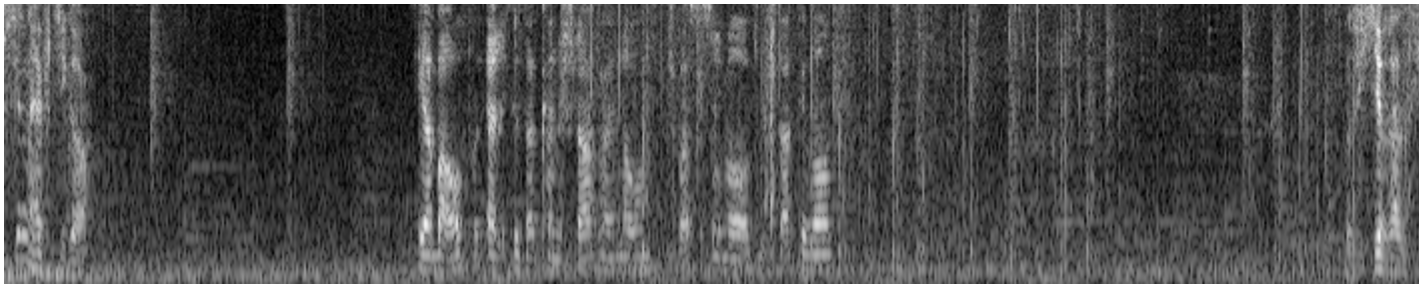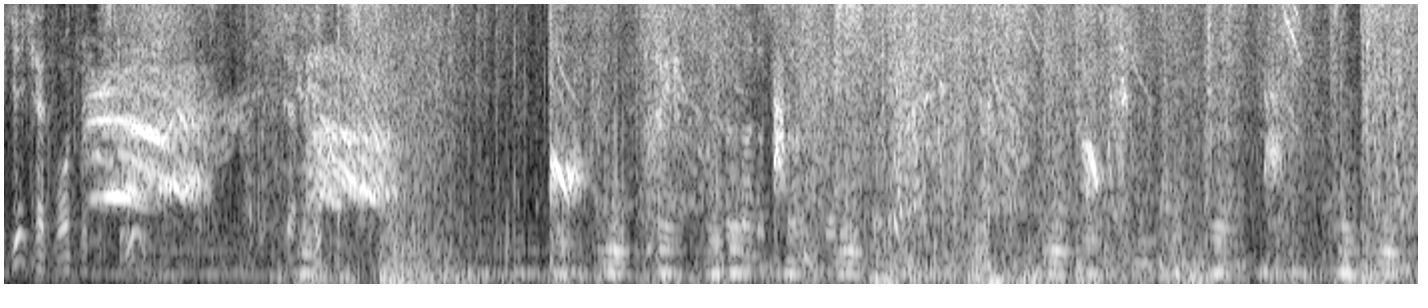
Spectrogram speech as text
Bisschen heftiger. Hier aber auch, ehrlich gesagt, keine starken Erinnerungen. Ich weiß jetzt nicht mal, wie stark die waren. Also hier rasiere ich halt wortwörtlich durch. Das ist ja ein Witz. Kann sein, dass du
